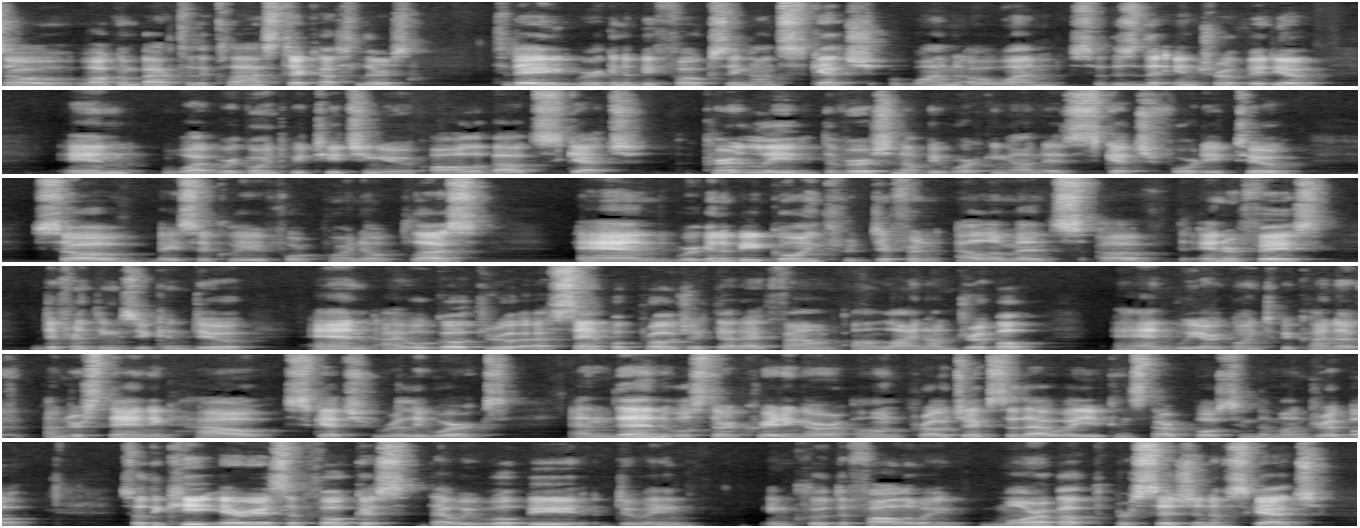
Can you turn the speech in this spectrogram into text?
So, welcome back to the class Techustlers. Today we're going to be focusing on Sketch 101. So, this is the intro video in what we're going to be teaching you all about Sketch. Currently, the version I'll be working on is Sketch 42, so basically 4.0 plus. plus, and we're going to be going through different elements of the interface, different things you can do, and I will go through a sample project that I found online on Dribbble, and we are going to be kind of understanding how Sketch really works and then we'll start creating our own projects so that way you can start posting them on Dribbble. So the key areas of focus that we will be doing include the following. More about the precision of Sketch,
